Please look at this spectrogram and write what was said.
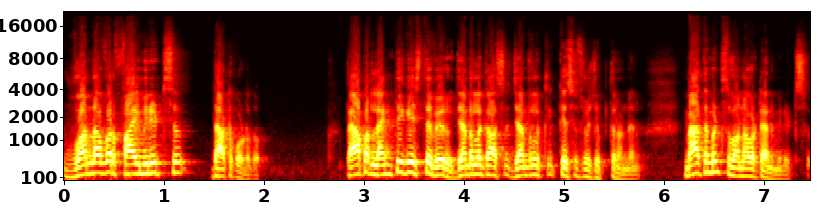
వన్ అవర్ ఫైవ్ మినిట్స్ దాటకూడదు. పేపర్ లెంగ్త్గా ఇస్తే వేరు. జనరల్ కాస్ జనరల్ కేసెస్లో చెప్తున్నాను నేను. Mathematics one hour ten minutes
